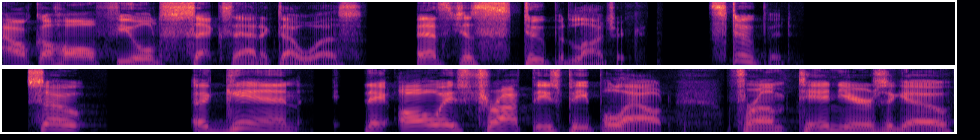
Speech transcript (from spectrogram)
alcohol fueled sex addict I was. That's just stupid logic. Stupid. So again, they always trot these people out from 10 years ago,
